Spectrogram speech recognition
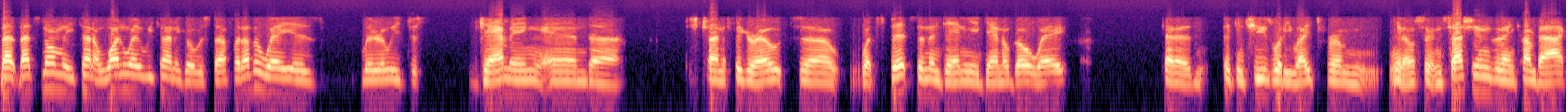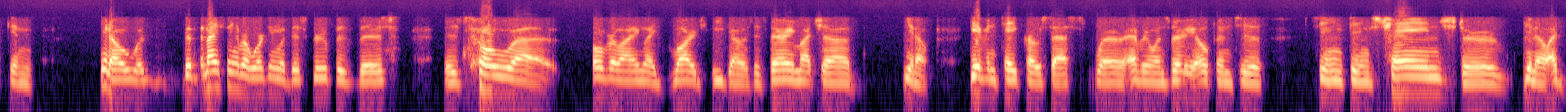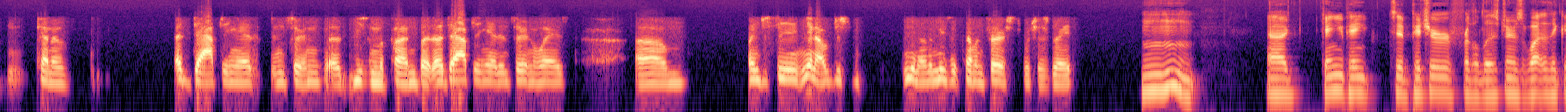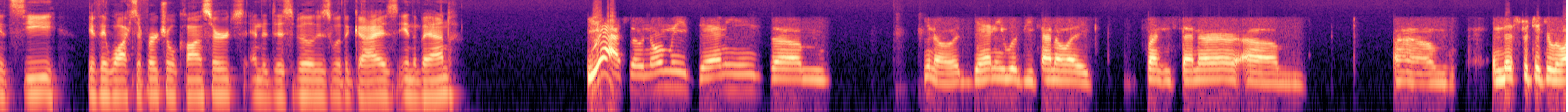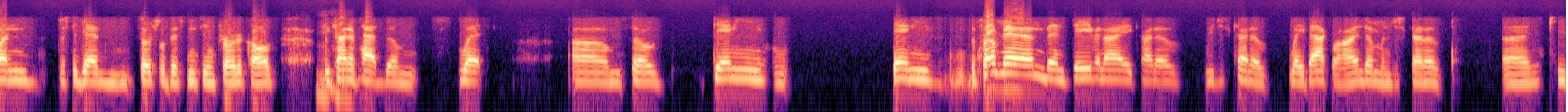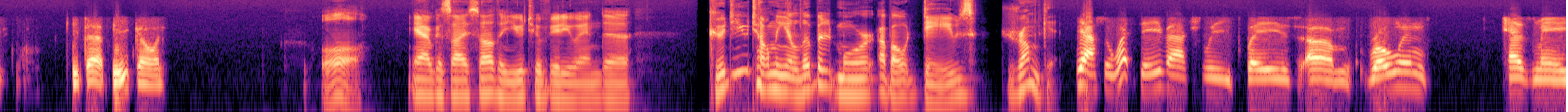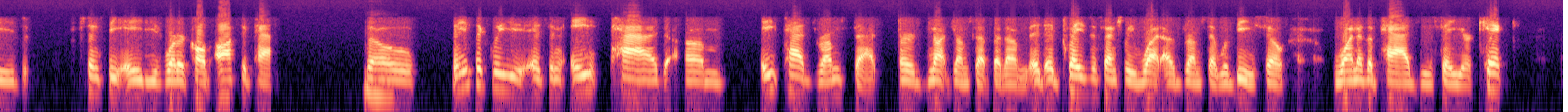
that that's normally kind of one way we kind of go with stuff. Another way is literally just jamming and uh, just trying to figure out uh, what spits, and then Danny again will go away, kind of pick and choose what he likes from you know certain sessions, and then come back and you know, the, the nice thing about working with this group is there's there's no uh, overlying like large egos. It's very much a you know give and take process where everyone's very open to seeing things changed or you know kind of adapting it in certain uh, using the pun, but adapting it in certain ways, um, and just seeing you know just you know the music coming first, which is great. Hmm. Uh, can you paint a picture for the listeners what they could see if they watched the virtual concerts and the disabilities with the guys in the band? Yeah, so normally Danny's, um, you know, Danny would be kind of like front and center. Um, um, in this particular one, just again, social distancing protocols, mm-hmm. we kind of had them split. Um, so Danny Danny's the front man. Then Dave and I kind of we just kind of lay back behind them and just kind of uh, keep keep that beat going. Cool. Yeah, because I saw the YouTube video, and uh, could you tell me a little bit more about Dave's drum kit? Yeah, so what Dave actually plays, um, Roland has made since the 80s what are called Octapads. So basically, it's an eight pad, um, eight pad drum set, or not drum set, but um, it, it plays essentially what a drum set would be. So one of the pads is say your kick,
